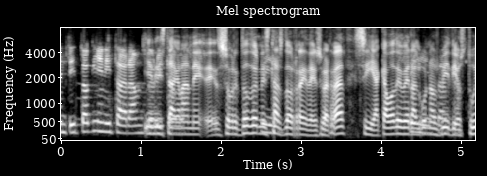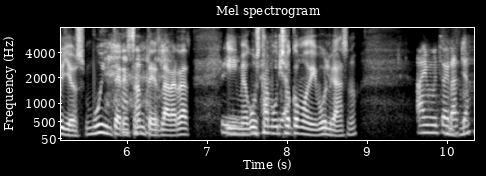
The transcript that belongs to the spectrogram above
en TikTok y en Instagram. Y en Instagram, eh, sobre todo en estas dos redes, ¿verdad? Sí, acabo de ver algunos vídeos tuyos, muy interesantes, la verdad. y me gusta mucho cómo divulgas, ¿no? Ay, muchas gracias.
